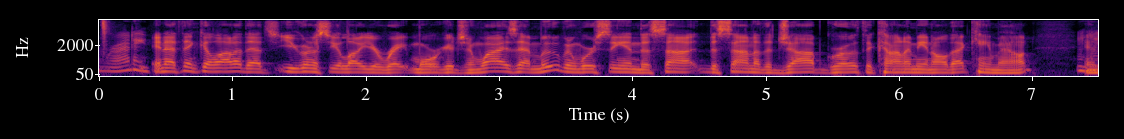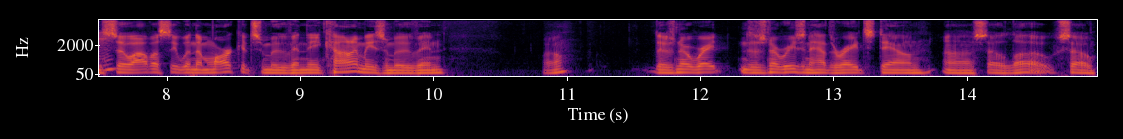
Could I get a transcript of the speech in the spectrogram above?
Alrighty. And I think a lot of that's you're going to see a lot of your rate mortgage. And why is that moving? We're seeing the sign the sign of the job growth economy and all that came out. And so obviously when the market's moving, the economy's moving. Well, there's no rate. There's no reason to have the rates down uh, so low. So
